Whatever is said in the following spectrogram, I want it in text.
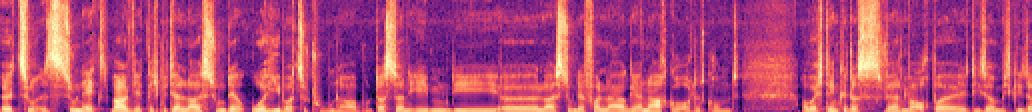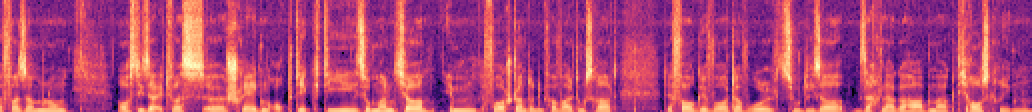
äh, zu, zunächst mal wirklich mit der Leistung der Urheber zu tun haben und dass dann eben die äh, Leistung der Verlage ja nachgeordnet kommt. Aber ich denke, das werden wir auch bei dieser Mitgliederversammlung aus dieser etwas äh, schrägen Optik, die so mancher im Vorstand und im Verwaltungsrat der VG Worter wohl zu dieser Sachlage haben mag, nicht rauskriegen. Ne?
